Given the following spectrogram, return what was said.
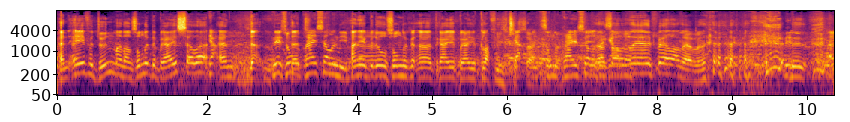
En even dun, maar dan zonder de breiecellen. En da, nee, zonder breiecellen niet. Ah, nee, ik bedoel zonder uh, draaien, klaviertjes. Ja, zonder breiecellen. Daar zal we veel aan hebben. nee, nee. Uh,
